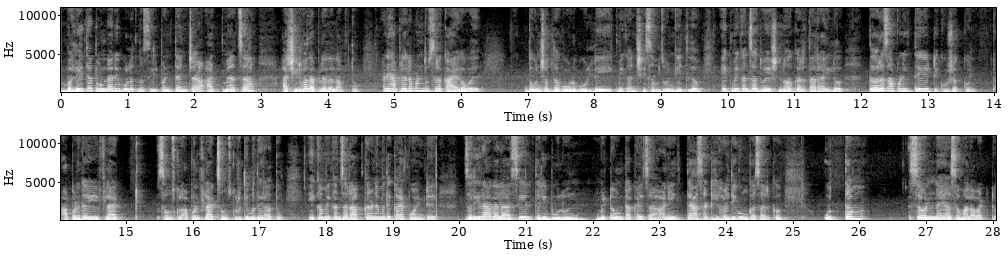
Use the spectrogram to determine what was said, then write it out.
भले त्या तोंडाने बोलत नसतील पण त्यांच्या आत्म्याचा आशीर्वाद आपल्याला लाभतो. आणि आपल्याला पण दुसरं काय हवं आहे दोन शब्द गोड बोलले एकमेकांशी समजून घेतलं एकमेकांचा द्वेष न करता राहिलं तरच आपण इथे टिकू शकू आपण काही फ्लॅट संस्कृ आपण फ्लॅट संस्कृतीमध्ये राहतो. एकामेकांचा राग करण्यामध्ये काय पॉईंट आहे? जरी राग आला असेल तरी बोलून मिटवून टाकायचा आणि त्यासाठी हळदी कुंकासारखं उत्तम सण नाही असं मला वाटतं.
